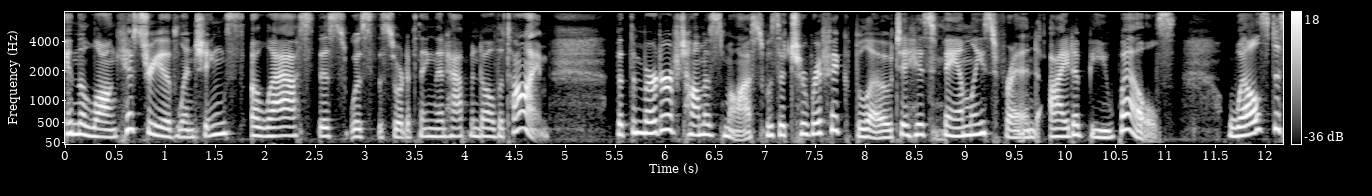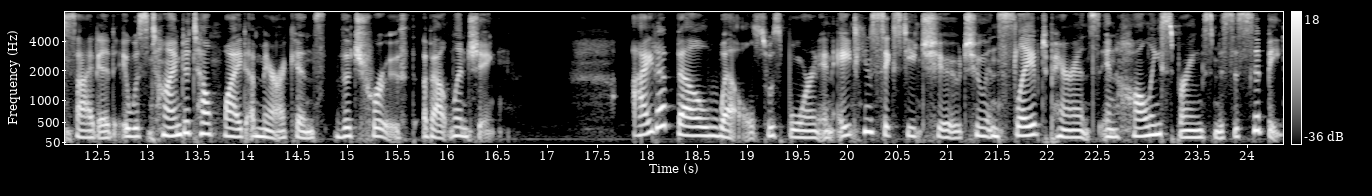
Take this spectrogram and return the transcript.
In the long history of lynchings, alas, this was the sort of thing that happened all the time. But the murder of Thomas Moss was a terrific blow to his family's friend Ida B. Wells. Wells decided it was time to tell white Americans the truth about lynching. Ida Bell Wells was born in 1862 to enslaved parents in Holly Springs, Mississippi.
